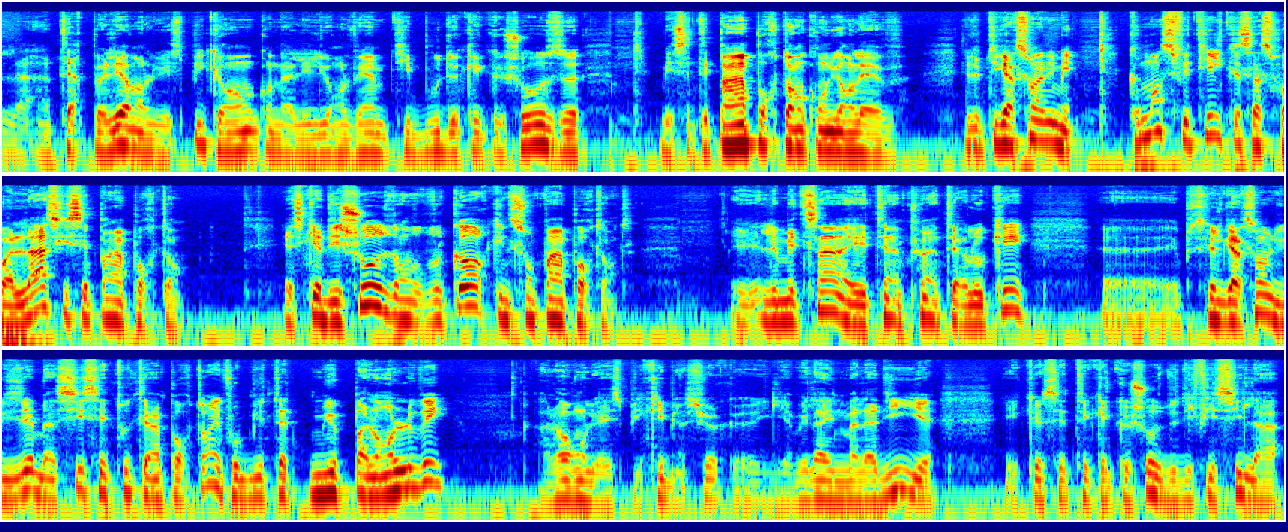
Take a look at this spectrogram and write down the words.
l'a interpellé en lui expliquant qu'on allait lui enlever un petit bout de quelque chose, mais c'était pas important qu'on lui enlève. Et le petit garçon a dit Mais comment se fait-il que ça soit là si c'est pas important? Est-ce qu'il y a des choses dans notre corps qui ne sont pas importantes? Et Le médecin a été un peu interloqué euh, parce que le garçon lui disait, bah, si c'est tout est important, il faut peut-être mieux pas l'enlever. Alors on lui a expliqué bien sûr qu'il y avait là une maladie et que c'était quelque chose de difficile à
